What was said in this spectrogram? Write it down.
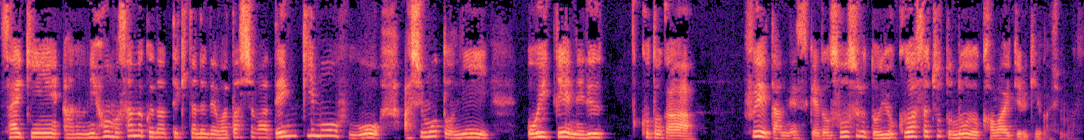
最近、あの、日本も寒くなってきたので、私は電気毛布を足元に置いて寝ることが増えたんですけど、そうすると翌朝ちょっと喉乾いてる気がします。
